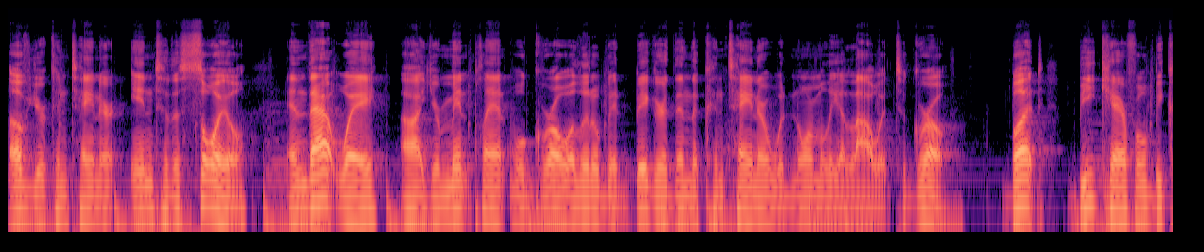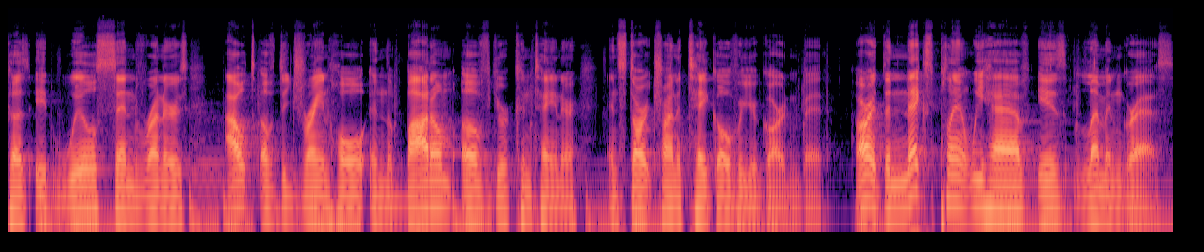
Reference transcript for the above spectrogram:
of your container into the soil, and that way uh, your mint plant will grow a little bit bigger than the container would normally allow it to grow. But be careful because it will send runners out of the drain hole in the bottom of your container and start trying to take over your garden bed. All right, the next plant we have is lemongrass.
